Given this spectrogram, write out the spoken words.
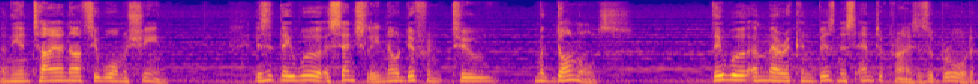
and the entire Nazi war machine is that they were essentially no different to McDonald's. They were American business enterprises abroad,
